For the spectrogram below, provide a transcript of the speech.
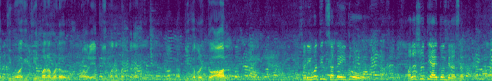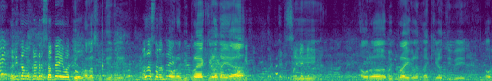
ಅಂತಿಮವಾಗಿ ತೀರ್ಮಾನ ಮಾಡೋರು. ಅವ್ರು ಏನು ತೀರ್ಮಾನ ಮಾಡ್ತಾರೆ ಅದು ಅಪ್ಲಿಕಬಲ್ ಟು ಆಲ್ ಸರ್ ಇವತ್ತಿನ ಸಭೆ ಇದು ಫಲಶ್ರುತಿ ಆಯ್ತು ಅಂತೀರಾ ಸರ್? ದಲಿತ ಮುಖಂಡರ ಸಭೆ ಇವತ್ತು. ಫಲಶ್ರುತಿಯಲ್ಲಿ ಅಲ್ಲ ಸರ್ ಅಂದ್ರೆ ಅವರ ಅಭಿಪ್ರಾಯ ಕೇಳದಯ್ಯ ಸಿ ಅವರ ಅಭಿಪ್ರಾಯಗಳನ್ನು ಕೇಳ್ತೀವಿ ಅವರ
